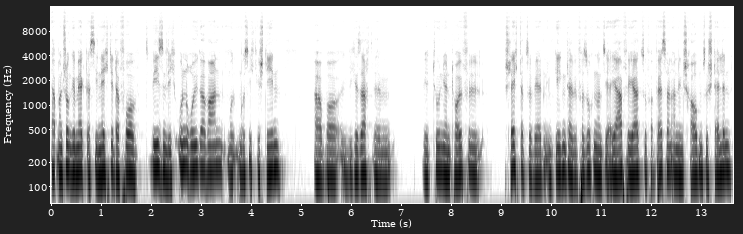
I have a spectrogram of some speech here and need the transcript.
hat man schon gemerkt, dass die Nächte davor wesentlich unruhiger waren, mu muss ich gestehen. Aber wie gesagt, ähm, wir tun ja einen Teufel, schlechter zu werden. Im Gegenteil, wir versuchen uns ja Jahr für Jahr zu verbessern, an den Schrauben zu stellen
